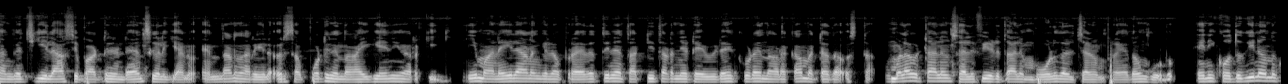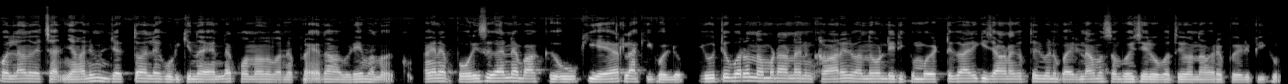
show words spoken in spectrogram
തങ്കച്ചിക്ക് ലാസ്റ്റ് പാട്ടിന് ഡാൻസ് കളിക്കാനോ എന്താണെന്ന് അറിയില്ല. ഒരു സപ്പോർട്ടിന് നായികേനെയും ഇറക്കി. ഈ മനയിലാണെങ്കിലോ പ്രേതത്തിനെ തട്ടി തടഞ്ഞിട്ട് എവിടെ കൂടെ നടക്കാൻ പറ്റാത്ത അവസ്ഥ. കുമ്പള വിട്ടാലും സെൽഫി എടുത്താലും ബോൾ കളിച്ചാലും പ്രേതവും കൂടും. ഇനി കൊതുകിനൊന്ന് കൊല്ലാന്ന് വെച്ചാൽ ഞാനും രക്തമല്ലേ കുടിക്കുന്ന എന്നെ കൊന്നെന്ന് പറഞ്ഞ് പ്രേതം അവിടെയും വന്ന് നിൽക്കും. അങ്ങനെ പോലീസുകാരനെ ബാക്ക് ഊക്കി എയറിലാക്കി കൊല്ലും. യൂട്യൂബറും നമ്മുടെ അണ്ണനും കാറിൽ വന്നുകൊണ്ടിരിക്കുമ്പോൾ എട്ടുകാലിക്ക് ചാണകത്തിൽ വീണ് പരിണാമം സംഭവിച്ച രൂപത്തിൽ വന്ന് അവരെ പേടിപ്പിക്കും.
